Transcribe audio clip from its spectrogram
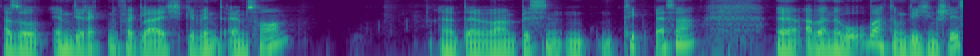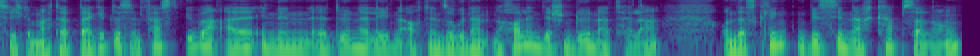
also im direkten Vergleich gewinnt Elmshorn. Äh, der war ein bisschen ein Tick besser. Äh, aber eine Beobachtung, die ich in Schleswig gemacht habe, da gibt es in fast überall in den Dönerläden auch den sogenannten holländischen Dönerteller. Und das klingt ein bisschen nach Kapsalon.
